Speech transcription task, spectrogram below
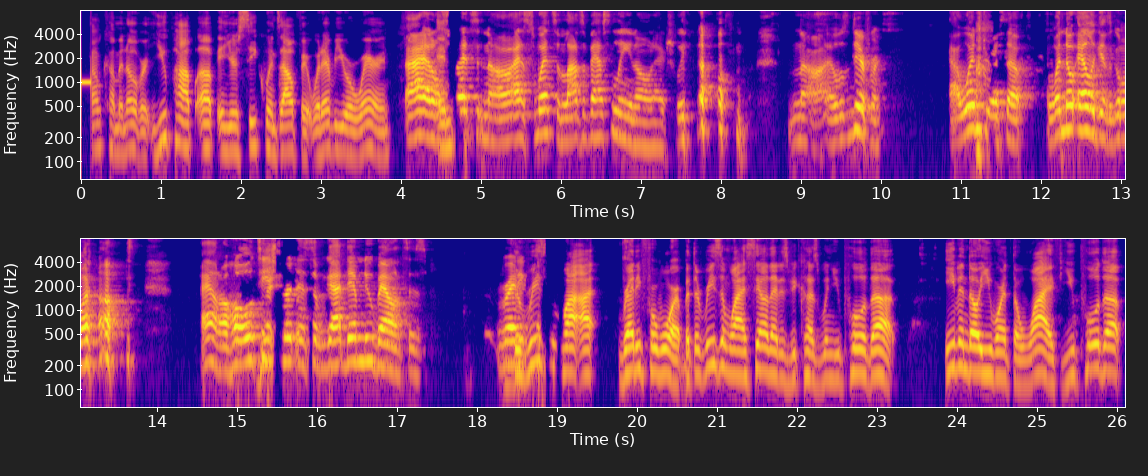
I'm coming over. You pop up in your sequins outfit, whatever you were wearing. I had on and- sweats. No, I had sweats and lots of Vaseline on, actually. no, it was different. I wasn't dressed up. There wasn't no elegance going on. I had a whole t-shirt and some goddamn New Balances. Ready. The reason why I ready for war, but the reason why I say all that is because when you pulled up, even though you weren't the wife, you pulled up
